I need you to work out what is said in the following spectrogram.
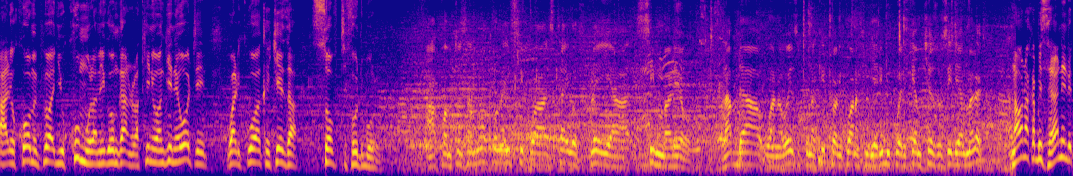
alikuwa amepewa jukumu la migongano, lakini wengine wote walikuwa wakicheza soft football. Kwa mtazamo wako, unahisi kwa style of play ya Simba leo, labda wanaweza, kuna kitu walikuwa wanakijaribu kuelekea mchezo dhidi ya Al-Merrikh? Naona kabisa yani,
